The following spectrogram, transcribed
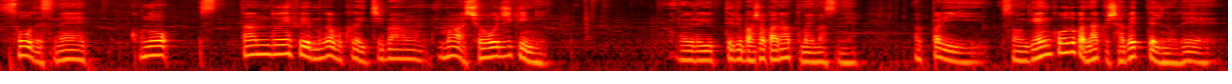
そうですね。このスタンド FM が僕が一番まあ正直にいろいろ言ってる場所かなと思いますね。やっぱりその原稿とかなく喋ってるので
